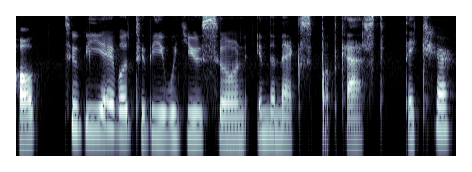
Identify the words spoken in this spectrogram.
hope to be able to be with you soon in the next podcast. Take care.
